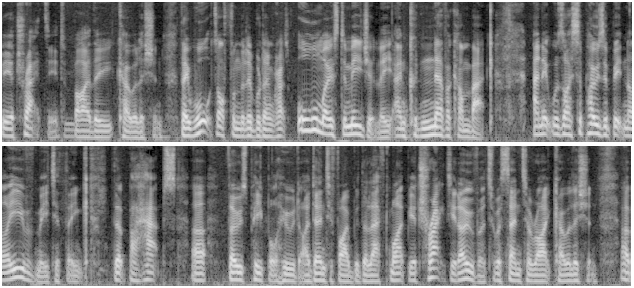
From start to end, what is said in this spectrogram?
be attracted by the coalition. They walked off from the Liberal Democrats almost immediately and could never come back. And it was, I suppose, a bit naive of me to think that perhaps uh, those people who'd identified with the left might be attracted over to a centre right coalition. Uh,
